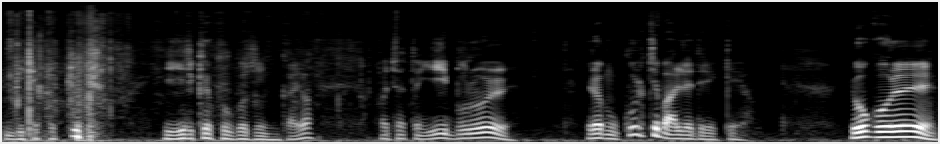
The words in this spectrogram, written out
이렇게 밑에 거쭉 이렇게 굵어지니까요. 어쨌든 이 물을 여러분 꿀팁 알려드릴게요. 요걸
